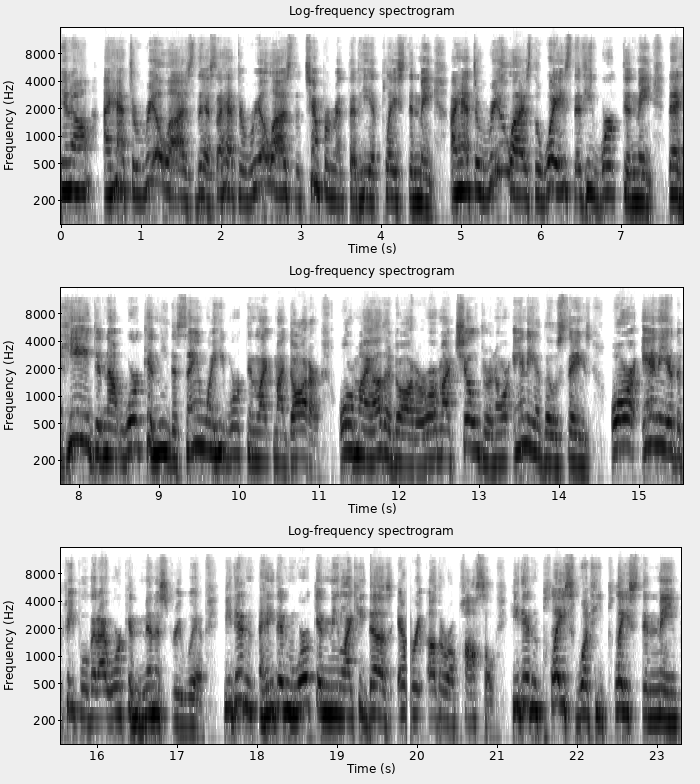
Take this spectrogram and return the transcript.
You know, I had to realize this. I had to realize the temperament that he had placed in me. I had to realize the ways that he worked in me, that he did not work in me the same way he worked in like my daughter or my other daughter or my children or any of those things or any of the people that I work in ministry with. He didn't he didn't work in me like he does every other apostle. He didn't place what he placed in me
